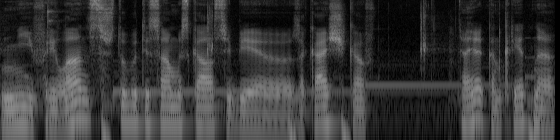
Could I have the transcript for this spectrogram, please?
не фриланс, чтобы ты сам искал себе э, заказчиков, а я конкретно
